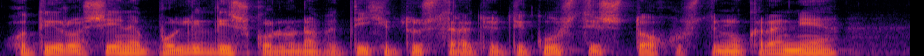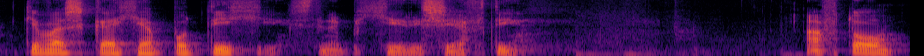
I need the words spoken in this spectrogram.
ότι η Ρωσία είναι πολύ δύσκολο να πετύχει τους στρατιωτικούς της στόχους στην Ουκρανία και βασικά έχει αποτύχει στην επιχείρηση αυτή. Αυτό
